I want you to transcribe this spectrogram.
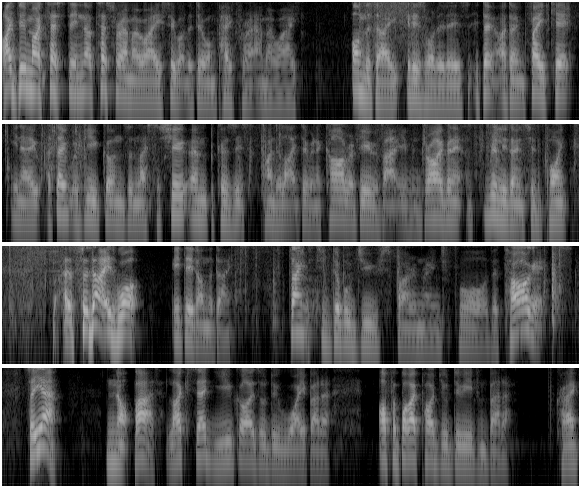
I do my testing, I test for MOA, see what they do on paper at MOA. On the day, it is what it is. Don't, I don't fake it, you know, I don't review guns unless I shoot them because it's kind of like doing a car review without even driving it. I really don't see the point. But, uh, so that is what it did on the day. Thanks to Double Juice firing range for the targets. So yeah, not bad. Like I said, you guys will do way better. Off a bipod, you'll do even better. Okay.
